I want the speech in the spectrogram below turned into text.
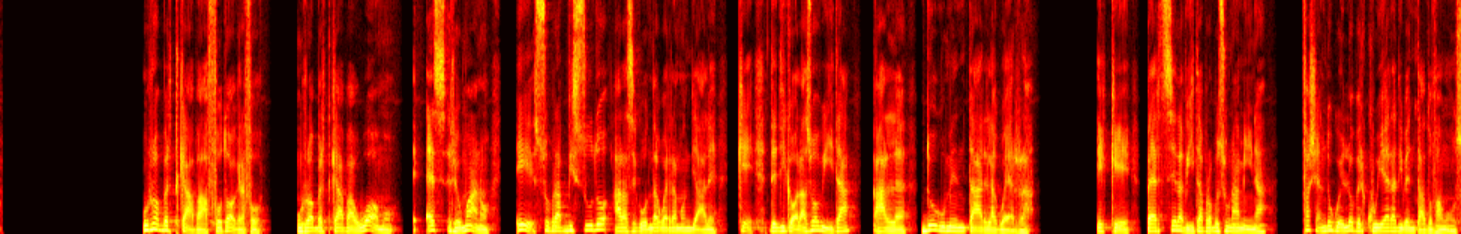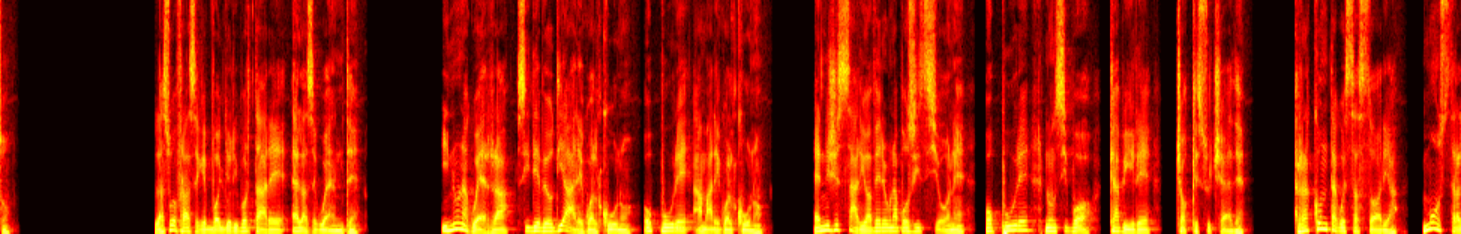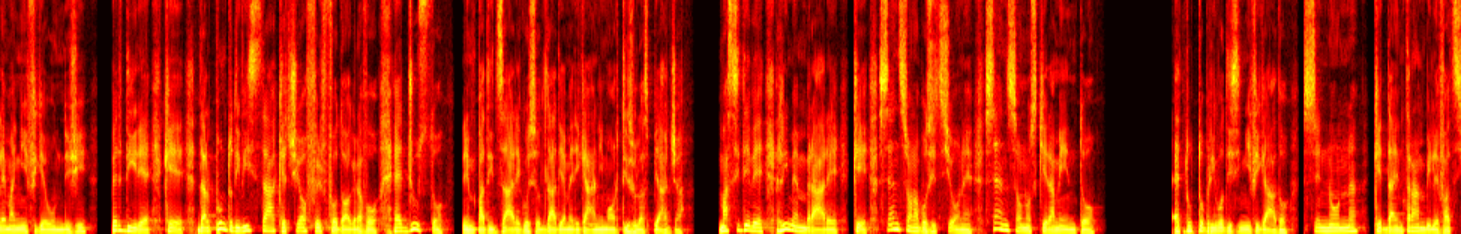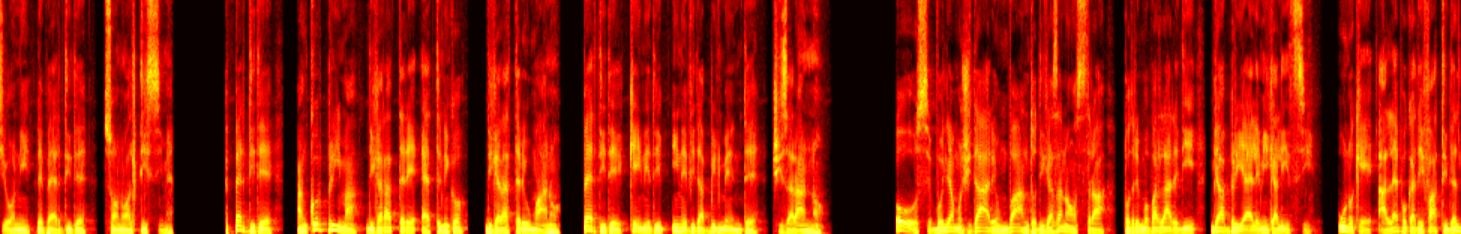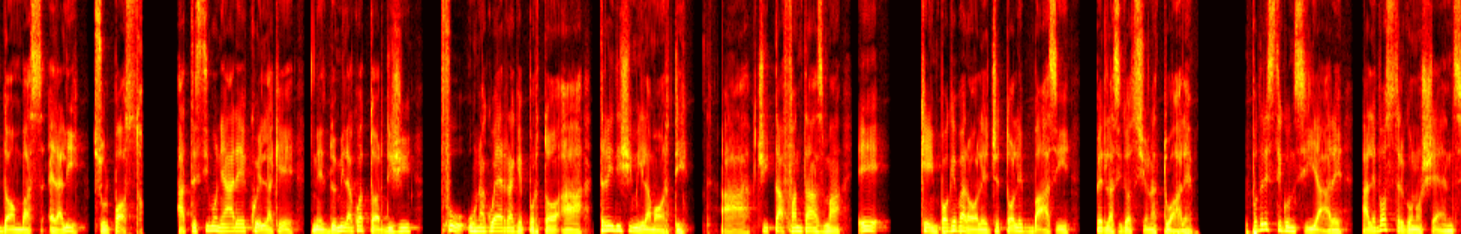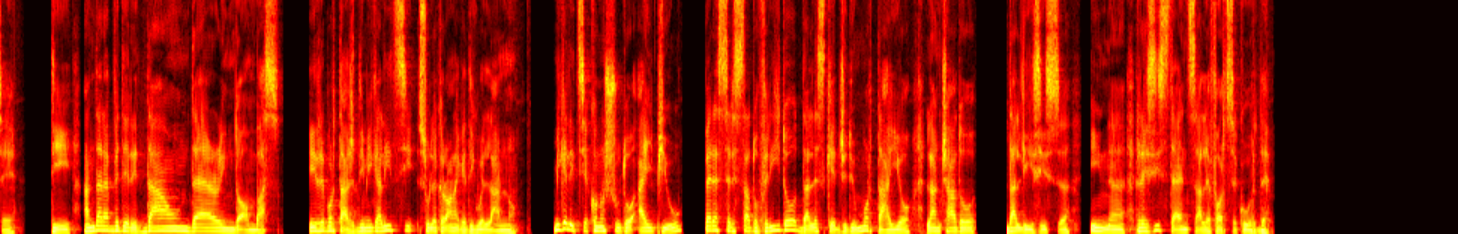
Un Robert Capa fotografo, un Robert Capa uomo, essere umano e sopravvissuto alla seconda guerra mondiale, che dedicò la sua vita al documentare la guerra e che perse la vita proprio su una mina facendo quello per cui era diventato famoso. La sua frase che voglio riportare è la seguente. In una guerra si deve odiare qualcuno oppure amare qualcuno. È necessario avere una posizione oppure non si può capire ciò che succede. Racconta questa storia, mostra le magnifiche undici per dire che dal punto di vista che ci offre il fotografo è giusto empatizzare coi soldati americani morti sulla spiaggia, ma si deve rimembrare che senza una posizione, senza uno schieramento, è tutto privo di significato, se non che da entrambi le fazioni le perdite sono altissime. Perdite ancor prima di carattere etnico, di carattere umano, perdite che inevitabilmente ci saranno. O se vogliamo citare un vanto di casa nostra, potremmo parlare di Gabriele Michalizzi, uno che all'epoca dei fatti del Donbass era lì, sul posto, a testimoniare quella che nel 2014 fu una guerra che portò a 13.000 morti, a città fantasma e che in poche parole gettò le basi per la situazione attuale. Potreste consigliare alle vostre conoscenze di andare a vedere Down There in Donbass, il reportage di Michalizzi sulle cronache di quell'anno. Michalizzi è conosciuto ai più per essere stato ferito dalle schegge di un mortaio lanciato dall'ISIS in resistenza alle forze kurde.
